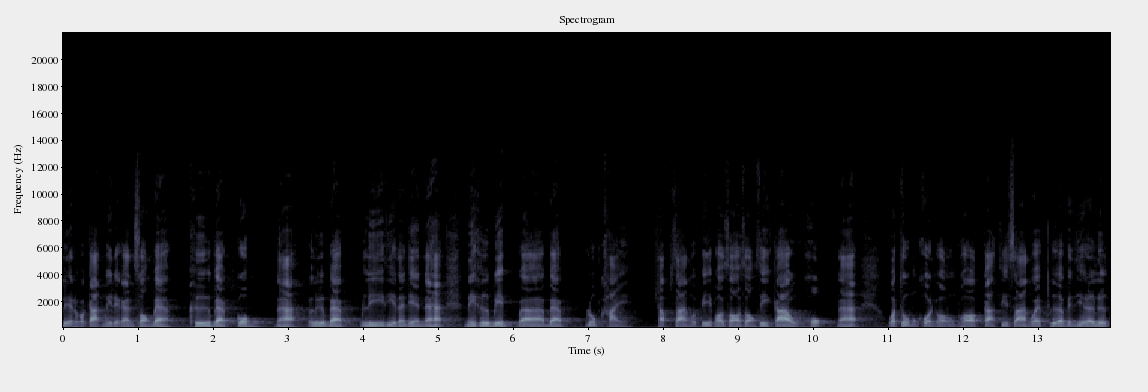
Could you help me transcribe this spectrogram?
เหรียญหลวงพระกักมีด้วยกัน 2 แบบ คือแบบกลมนะฮะหรือแบบลีที่ท่านเห็นนะฮะนี่คือบีบแบบรูปไข่ครับสร้างเมื่อปีพศ 2496 นะฮะวัตถุมงคลของหลวงพ่อกักที่สร้างไว้เพื่อเป็นที่ระลึก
